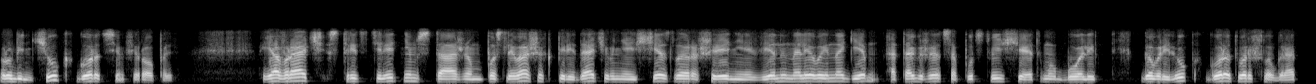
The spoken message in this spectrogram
Рубинчук, город Симферополь. Я врач с 30-летним стажем. После ваших передач у меня исчезло расширение вены на левой ноге, а также сопутствующие этому боли. Гаврилюк, город Ворошиловград.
